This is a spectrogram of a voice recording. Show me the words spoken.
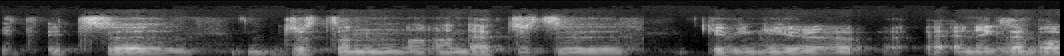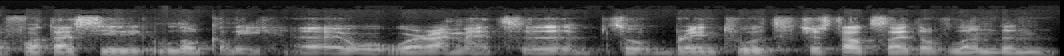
it, it's uh, just on on that just uh, giving here uh, an example of what I see locally uh, where I'm at. Uh, so Brentwood, just outside of London.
